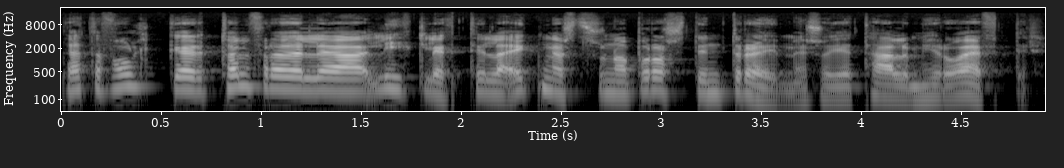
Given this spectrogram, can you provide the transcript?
Þetta fólk er tölfræðilega líklegt til að eignast svona brostinn draum eins og ég tala um hér og eftir.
